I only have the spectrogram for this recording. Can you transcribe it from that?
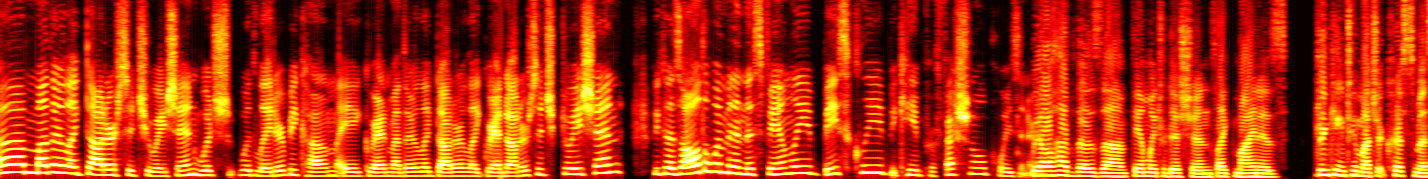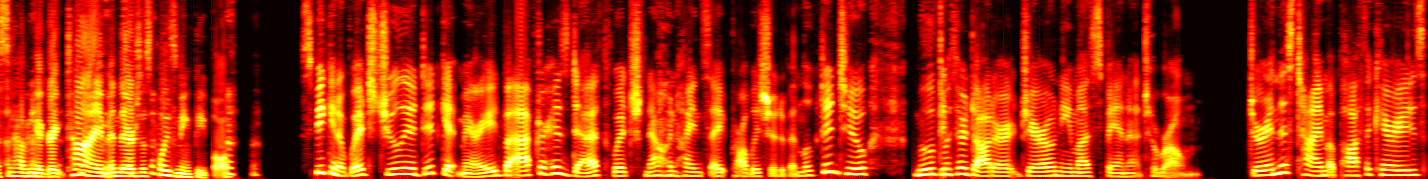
a mother like daughter situation, which would later become a grandmother like daughter like granddaughter situation, because all the women in this family basically became professional poisoners. we all have those um, family traditions. Like mine is drinking too much at Christmas and having a great time, and theirs is poisoning people. Speaking of which, Julia did get married, but after his death, which now in hindsight probably should have been looked into, moved with her daughter Geronima Spana to Rome. During this time, apothecaries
